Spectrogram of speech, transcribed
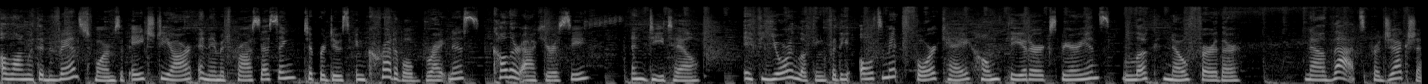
along with advanced forms of HDR and image processing to produce incredible brightness, color accuracy, and detail. If you're looking for the ultimate 4K home theater experience, look no further. Now that's projection.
